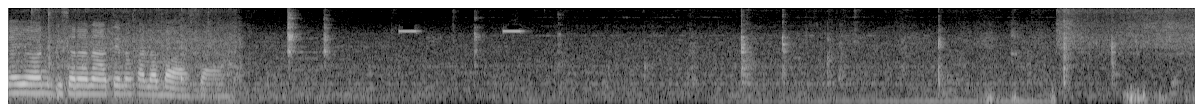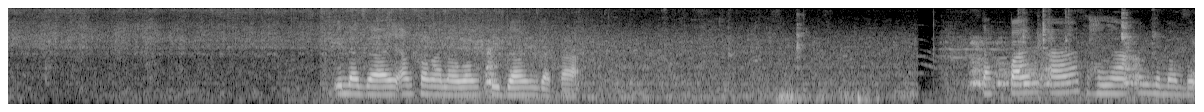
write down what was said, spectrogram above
Ngayon, igisa na natin ang kalabasa. Ilagay ang pangalawang tigang gata. Takpan at hayaang lumambot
